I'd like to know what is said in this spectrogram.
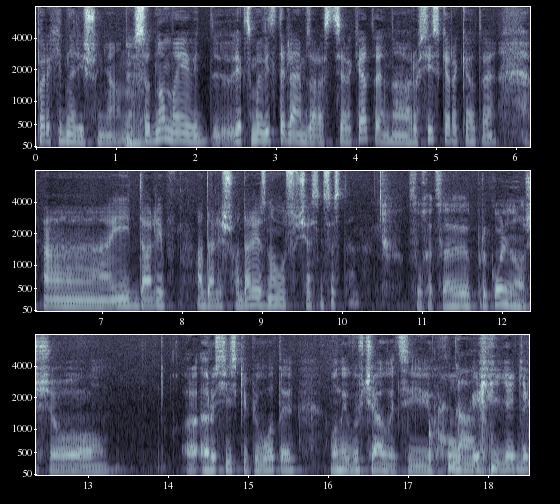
перехідне рішення. Ну, Мгм. Все одно ми від як це ми відстріляємо зараз ці ракети на російські ракети, а, і далі, а далі що? А далі знову сучасні системи. Слухай, це прикольно, що е, російські пілоти вони вивчали ці холки, як їх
